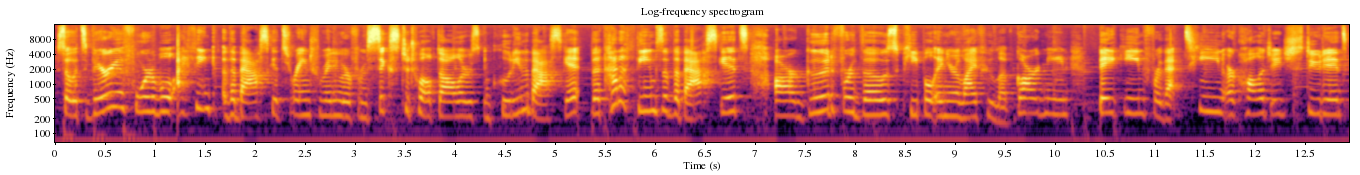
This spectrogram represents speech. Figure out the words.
So it's very affordable. I think the baskets range from anywhere from six to $12, including the basket. The kind of themes of the baskets are good for those people in your life who love gardening, baking, for that teen or college age student.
